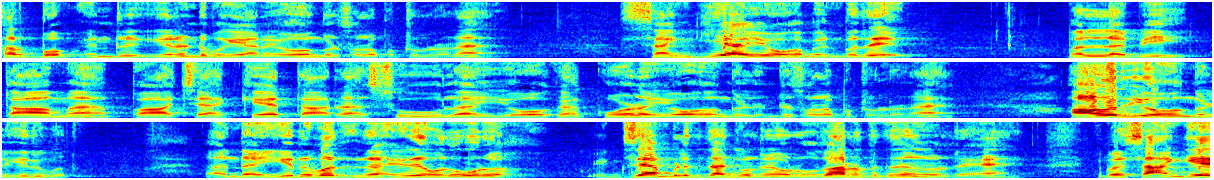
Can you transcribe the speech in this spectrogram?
சர்ப்பம் என்று இரண்டு வகையான யோகங்கள் சொல்லப்பட்டுள்ளன. சங்கியா யோகம் என்பது வல்லபி தாம பாச்ச கேத்தார சூல யோக கோள யோகங்கள் என்று சொல்லப்பட்டுள்ளன. ஆவர்த்தி யோகங்கள் இருபது. அந்த இருபது இது வந்து ஒரு எக்ஸாம்பிளுக்கு தான் சொல்கிறேன் ஒரு உதாரணத்துக்கு தான் சொல்கிறேன் இப்போ சாங்கிய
